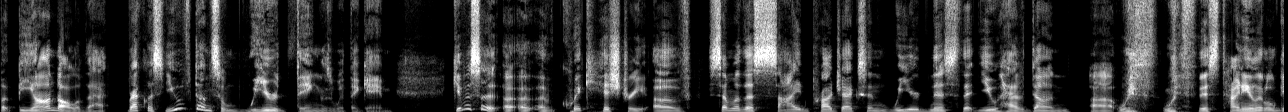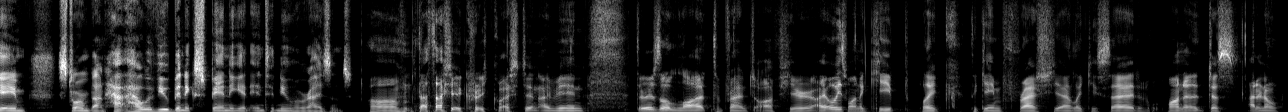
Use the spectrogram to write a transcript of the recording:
But beyond all of that, Reckless, you've done some weird things with the game give us a, a, a, quick history of some of the side projects and weirdness that you have done uh, with with this tiny little game stormbound. How, how have you been expanding it into new horizons? Um that's actually a great question. I mean there's a lot to branch off here. I always want to keep like the game fresh. Yeah like you said want to just i don't know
